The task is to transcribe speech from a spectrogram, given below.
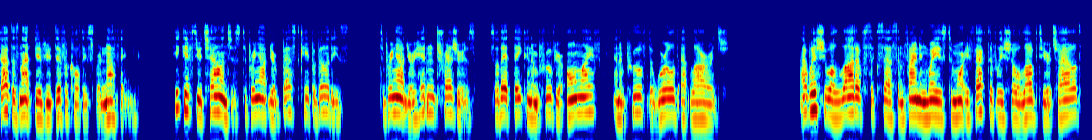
God does not give you difficulties for nothing. He gives you challenges to bring out your best capabilities, to bring out your hidden treasures so that they can improve your own life and improve the world at large. I wish you a lot of success in finding ways to more effectively show love to your child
